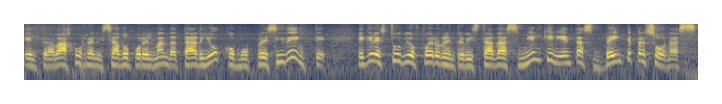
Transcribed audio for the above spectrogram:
el trabajo realizado por el mandatario como presidente. En el estudio fueron entrevistadas 1.520 personas.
